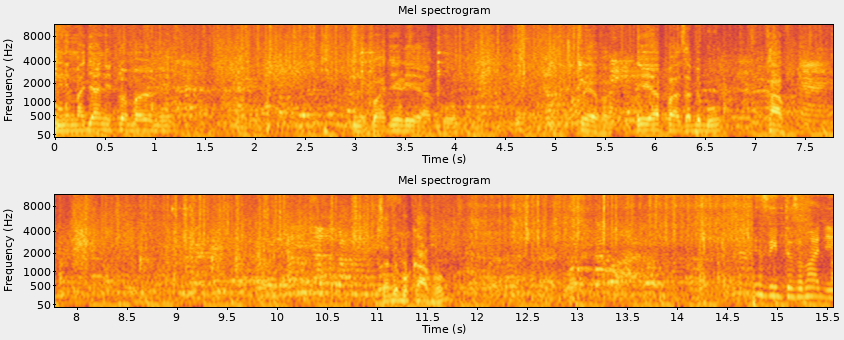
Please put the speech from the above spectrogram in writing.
Ni majani tu ambayo ni ni kwa ajili ya ku flavor. Hii hapa zabibu kavu. Zabibu kavu. Mpenzi mtazamaji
